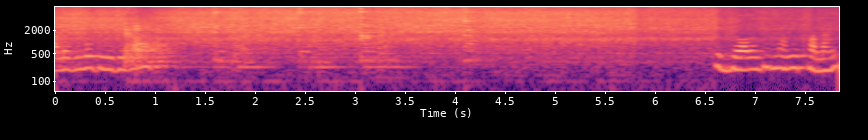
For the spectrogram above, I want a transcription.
আলুগুলো দিয়ে দিলাম। জল দিলাম থালায়।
